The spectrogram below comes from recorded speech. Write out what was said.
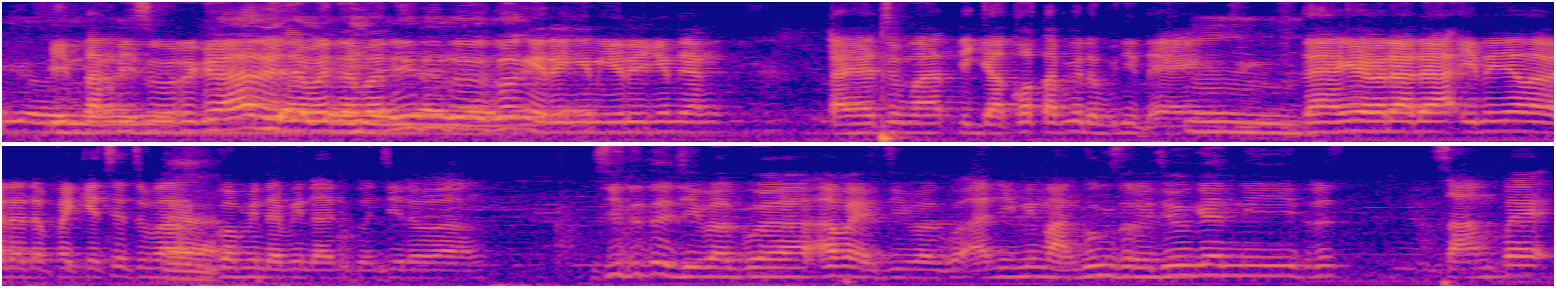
yo, bintang di surga Iya, zaman zaman iya, itu iya, tuh. iya, gue iya. ngiringin ngiringin yang kayak cuma tiga chord tapi udah bunyi deng Hmm. deng ya udah ada ininya lah udah ada package nya cuma Iya. gue mindah mindahin kunci doang. Di situ tuh jiwa gue apa ya jiwa gue anjing nih manggung seru juga nih. Terus sampai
